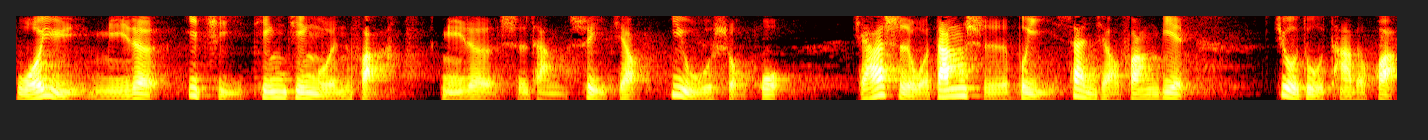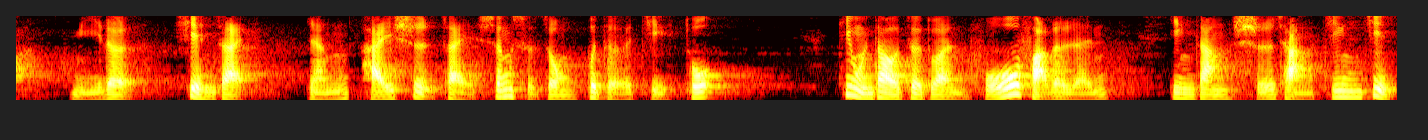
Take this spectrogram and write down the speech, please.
我与弥勒一起听经闻法，弥勒时常睡觉，一无所获。假使我当时不以善巧方便救度他的话，弥勒现在仍还是在生死中不得解脱。听闻到这段佛法的人，应当时常精进。”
